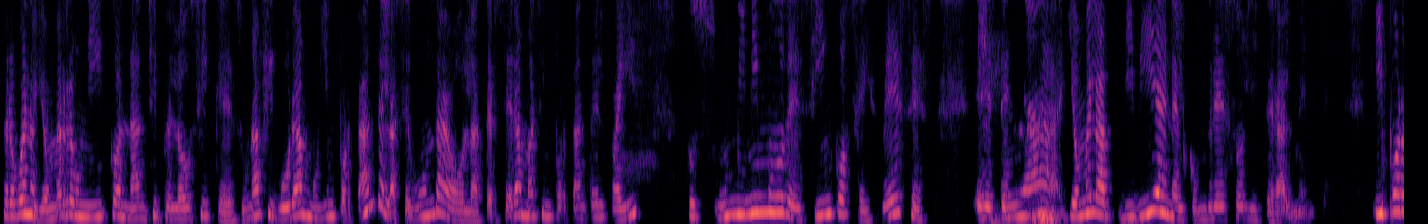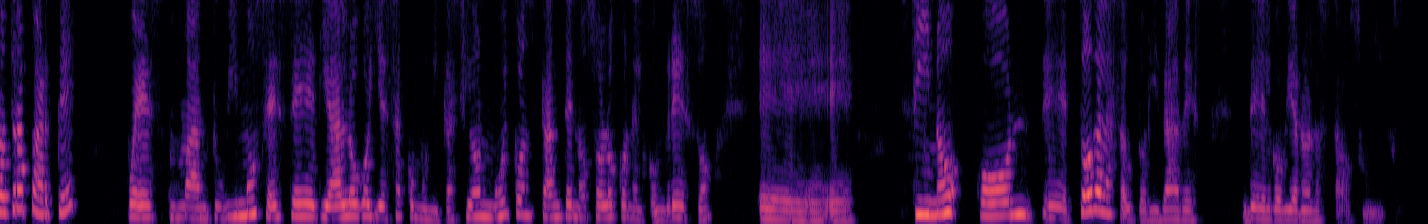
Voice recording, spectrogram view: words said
Pero bueno, yo me reuní con Nancy Pelosi, que es una figura muy importante, la segunda o la tercera más importante del país, pues un mínimo de cinco o seis veces. Eh, tenía, yo me la vivía en el Congreso literalmente. Y por otra parte, pues mantuvimos ese diálogo y esa comunicación muy constante, no solo con el Congreso, eh, sino con eh, todas las autoridades del gobierno de los Estados Unidos.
